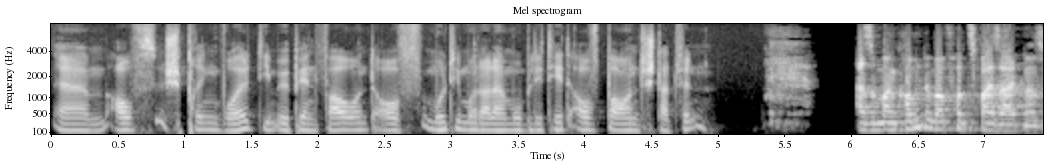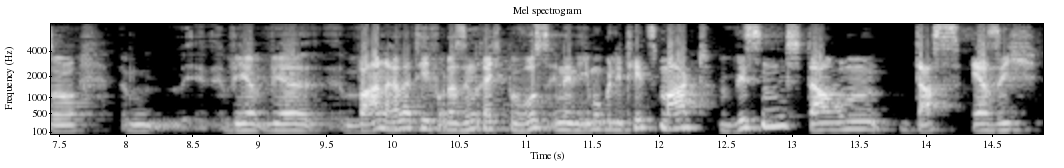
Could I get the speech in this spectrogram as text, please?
ähm, aufspringen wollt, die im ÖPNV und auf multimodaler Mobilität aufbauend stattfinden? Also man kommt immer von zwei Seiten. Also ähm, wir, wir waren relativ oder sind recht bewusst in den E-Mobilitätsmarkt, wissend darum, dass er sich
